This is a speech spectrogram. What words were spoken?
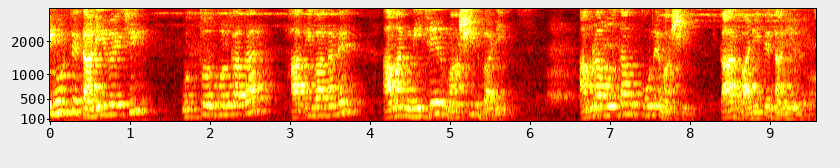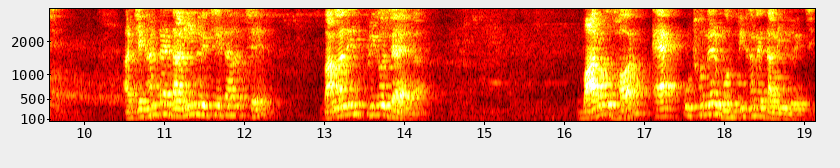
মুহূর্তে দাঁড়িয়ে রয়েছি উত্তর কলকাতার হাতিবাগানে আমার নিজের মাসির বাড়ি। আমরা বলতাম কোনে মাসি? তার বাড়িতে দাঁড়িয়ে রয়েছে। আর যেখানটায় দাঁড়িয়ে রয়েছে এটা হচ্ছে বাঙালির প্রিয় জায়গা। বারো ঘর এক উঠোনের মধ্যিখানে দাঁড়িয়ে রয়েছে।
